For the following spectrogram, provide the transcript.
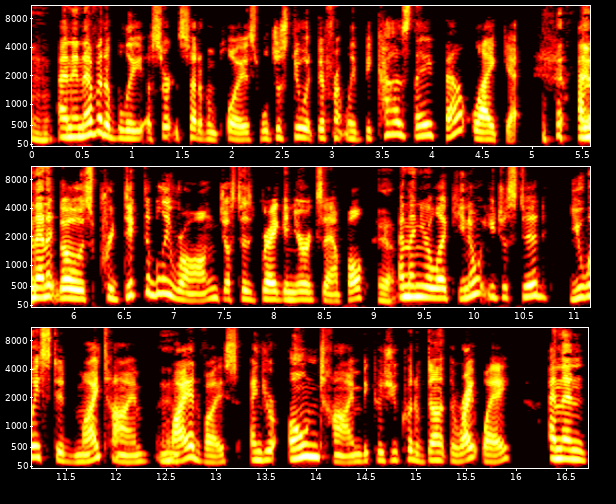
mm-hmm. and inevitably a certain set of employees will just do it differently because they felt like it and then it goes predictably wrong just as greg in your example yeah. and then you're like you know what you just did you wasted my time yeah. my advice and your own time because you could have done it the right way and then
